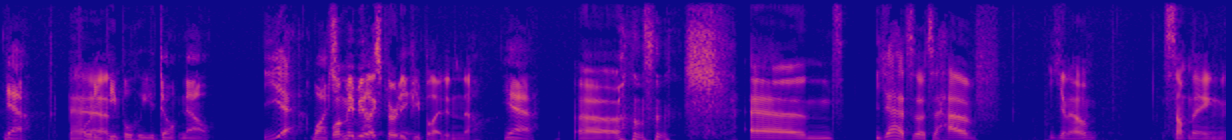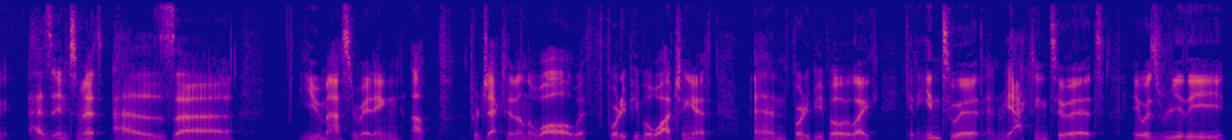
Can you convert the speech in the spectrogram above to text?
Yeah, forty people who you don't know. Yeah. Watching well, maybe like thirty people I didn't know. Yeah, Uh, and yeah, so to have you know something as intimate as uh, you masturbating up projected on the wall with forty people watching it and forty people like getting into it and reacting to it, it was really.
